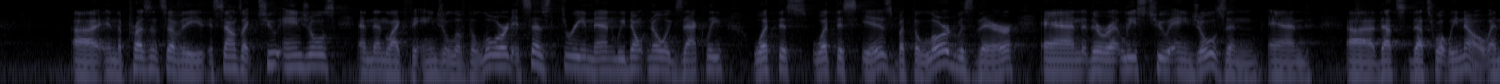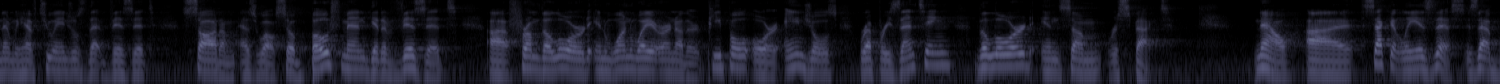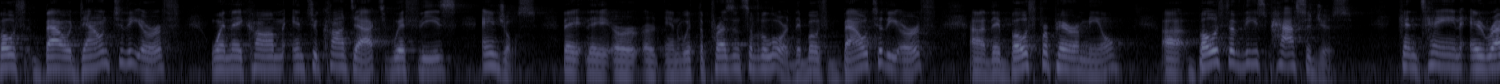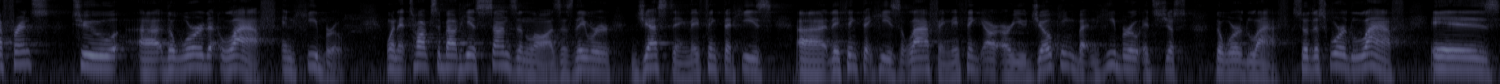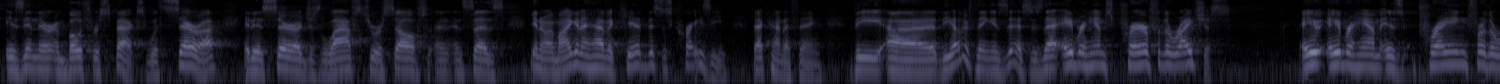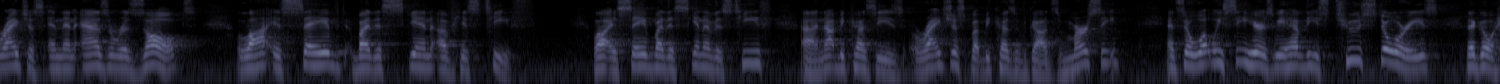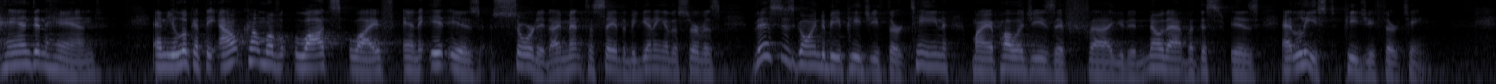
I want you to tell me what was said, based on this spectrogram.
uh, in the presence of the, it sounds like two angels and then like the angel of the Lord. It says three men. We don't know exactly what this, what this is, but the Lord was there and there were at least two angels, and, and uh, that's, that's what we know. And then we have two angels that visit Sodom as well. So both men get a visit uh, from the Lord in one way or another. People or angels representing the Lord in some respect. Now, uh, secondly, is this is that both bow down to the earth when they come into contact with these angels. They, they are, are and with the presence of the Lord. They both bow to the earth, uh, they both prepare a meal. Uh, both of these passages contain a reference to uh, the word laugh in Hebrew when it talks about his sons-in-laws as they were jesting they think that he's uh, they think that he's laughing. They think are, are, you joking? But in hebrew it's just the word laugh. So this word laugh is is in there in both respects. With sarah it is sarah just laughs to herself and, and says you know am i going to have a kid? This is crazy that kind of thing. The uh, the other thing is this is that abraham's prayer for the righteous. Abraham is praying for the righteous, and then as a result, Lot is saved by the skin of his teeth. Lot is saved by the skin of his teeth, uh, not because he's righteous, but because of God's mercy. And so, what we see here is we have these two stories that go hand in hand. And you look at the outcome of Lot's life, and it is sordid. I meant to say at the beginning of the service, this is going to be PG 13. My apologies if uh, you didn't know that, but this is at least PG 13.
